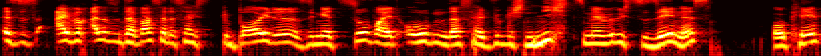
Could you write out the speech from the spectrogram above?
es ist einfach alles unter Wasser, das heißt, Gebäude sind jetzt so weit oben, dass halt wirklich nichts mehr wirklich zu sehen ist. Okay.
